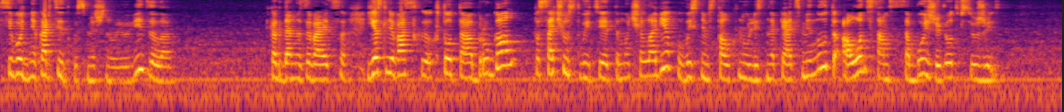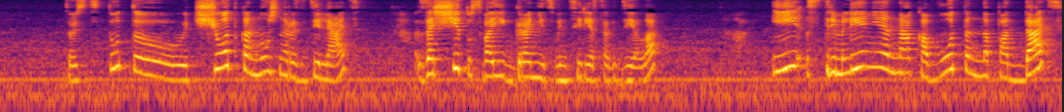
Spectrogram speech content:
Сегодня картинку смешную увидела, когда называется «Если вас кто-то обругал, посочувствуйте этому человеку, вы с ним столкнулись на 5 минут, а он сам с собой живет всю жизнь». То есть тут э, четко нужно разделять защиту своих границ в интересах дела и стремление на кого-то нападать,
